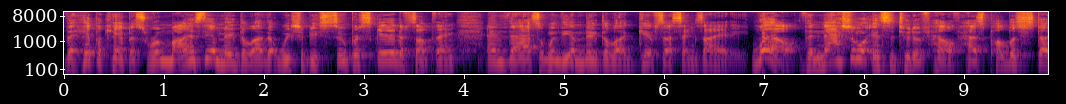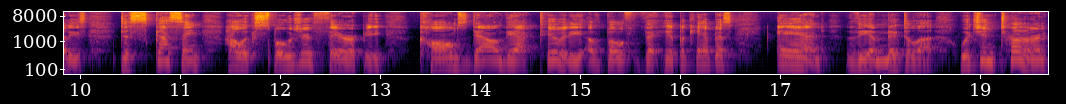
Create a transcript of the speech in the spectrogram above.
the hippocampus reminds the amygdala that we should be super scared of something, and that's when the amygdala gives us anxiety. Well, the National Institute of Health has published studies discussing how exposure therapy calms down the activity of both the hippocampus and the amygdala, which in turn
